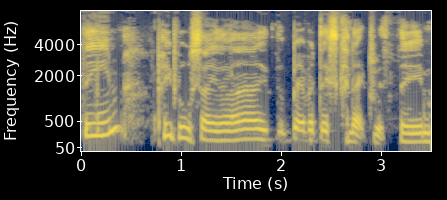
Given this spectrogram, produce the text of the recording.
theme, people say uh, a bit of a disconnect with theme.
